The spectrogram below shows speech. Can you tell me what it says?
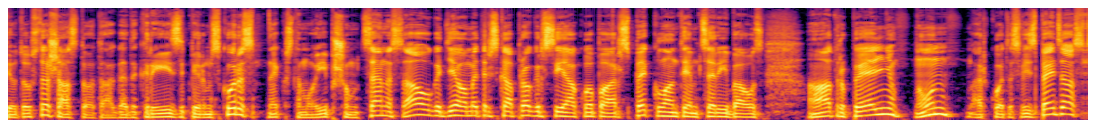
2008. gada krīzi, pirms kuras nekustamo īpašumu cenas auga geometriskā progresijā kopā ar spekulantiem cerībā uz ātru peļņu, un ar ko tas viss beidzās?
